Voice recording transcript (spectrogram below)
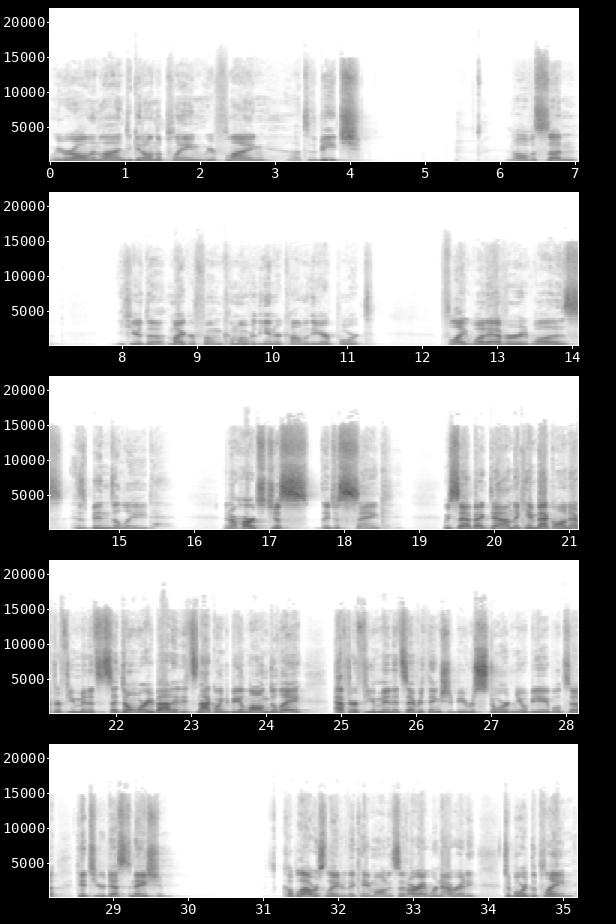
we were all in line to get on the plane. We were flying uh, to the beach. And all of a sudden, you hear the microphone come over the intercom of the airport. Flight, whatever it was, has been delayed. And our hearts just, they just sank. We sat back down. They came back on after a few minutes and said, Don't worry about it. It's not going to be a long delay. After a few minutes, everything should be restored and you'll be able to get to your destination. Couple hours later, they came on and said, All right, we're now ready to board the plane.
